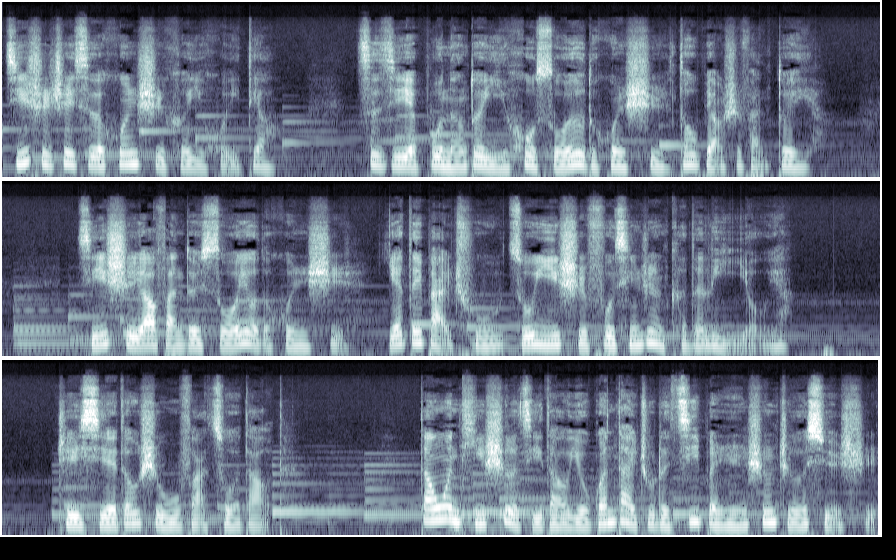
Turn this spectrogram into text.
即使这次的婚事可以回掉，自己也不能对以后所有的婚事都表示反对呀。即使要反对所有的婚事，也得摆出足以使父亲认可的理由呀。这些都是无法做到的。当问题涉及到有关代柱的基本人生哲学时，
